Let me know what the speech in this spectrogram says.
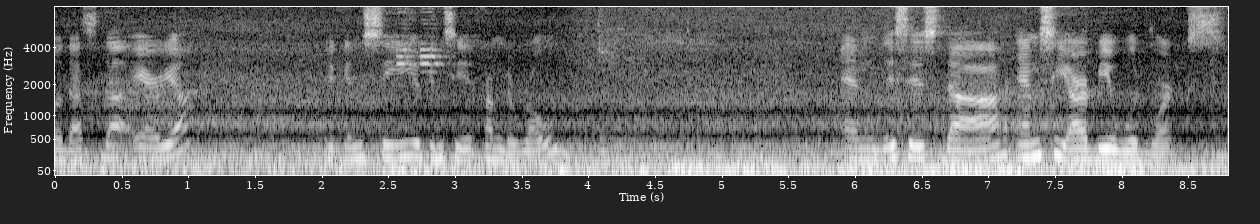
so that's the area. You can see you can see it from the road. And this is the MCRB Woodworks.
